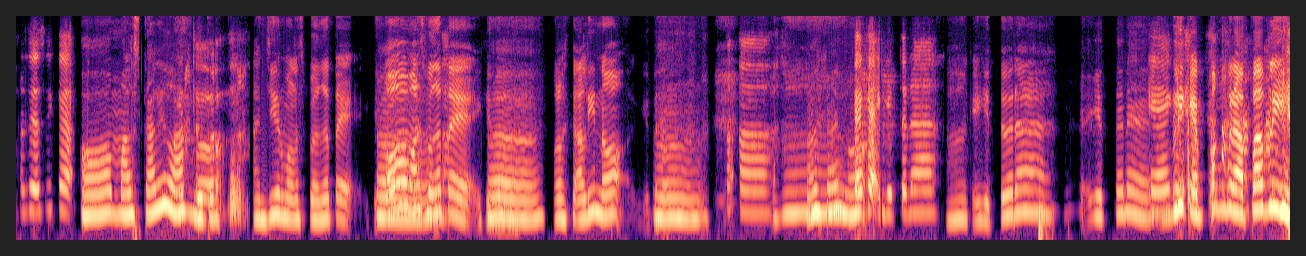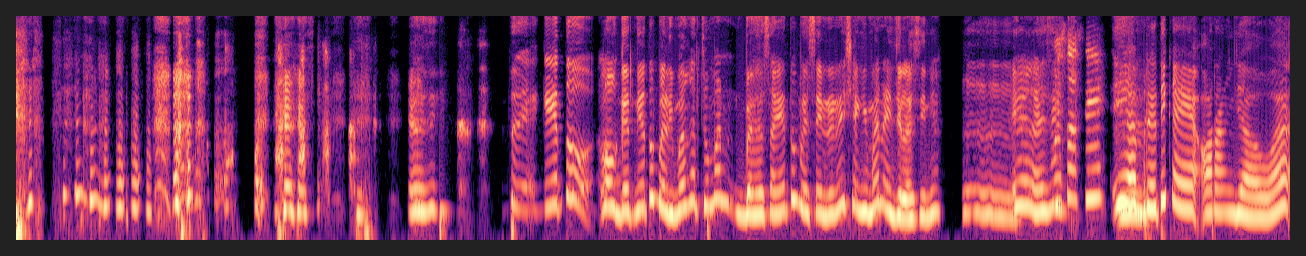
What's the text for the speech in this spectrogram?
Ngerti sih kayak oh males sekali lah gitu. gitu, Anjir males banget teh. Eh. Oh, males banget teh gitu. Eh, Males kali no gitu. eh, Heeh. males sekali no kayak kayak gitu dah. Ah, kayak gitu dah. kayak gitu deh Kayak Beli kepeng berapa beli? ya sih? Kayak tuh logatnya tuh Bali banget, cuman bahasanya tuh bahasa Indonesia gimana ya jelasinnya? Mm. Iya gak sih? masa sih? iya Iya. berarti kayak orang Jawa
